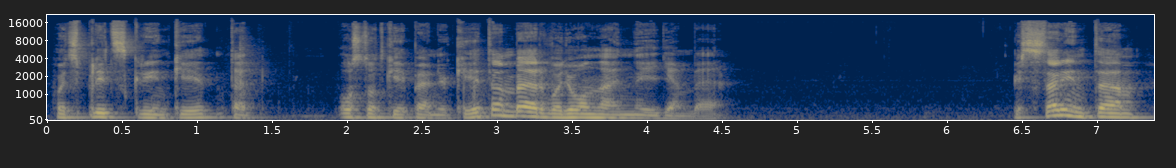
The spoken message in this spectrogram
hogy split screen két, tehát osztott képernyő két ember, vagy online négy ember. És szerintem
